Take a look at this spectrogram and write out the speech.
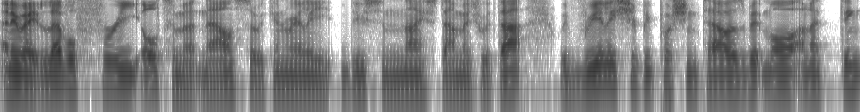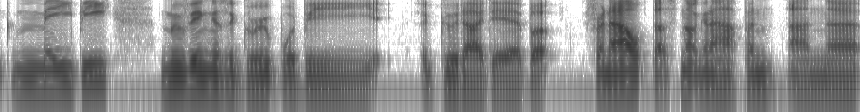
Anyway, level 3 ultimate now, so we can really do some nice damage with that. We really should be pushing towers a bit more, and I think maybe moving as a group would be a good idea, but for now, that's not going to happen, and uh,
